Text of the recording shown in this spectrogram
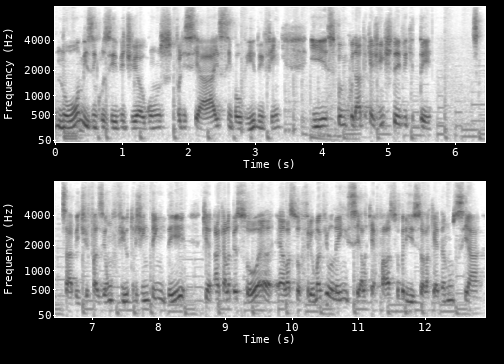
nomes, inclusive, de alguns policiais envolvidos, enfim. E esse foi um cuidado que a gente teve que ter, sabe, de fazer um filtro, de entender que aquela pessoa, ela sofreu uma violência, ela quer falar sobre isso, ela quer denunciar.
